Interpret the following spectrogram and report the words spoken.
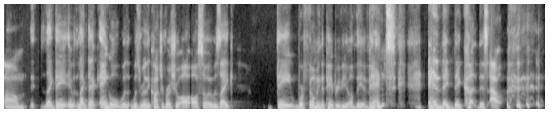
Um, like they it, like that angle was was really controversial. Also, it was like they were filming the pay per view of the event, and they they cut this out.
